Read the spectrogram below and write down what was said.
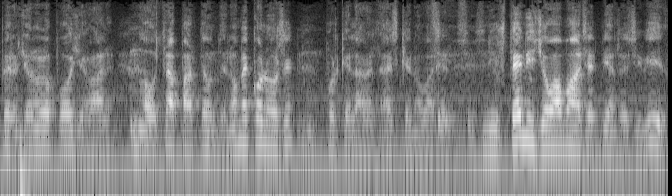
Pero yo no lo puedo llevar a otra parte donde no me conocen, porque la verdad es que no va a ser. Ni usted ni yo vamos a ser bien recibidos.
